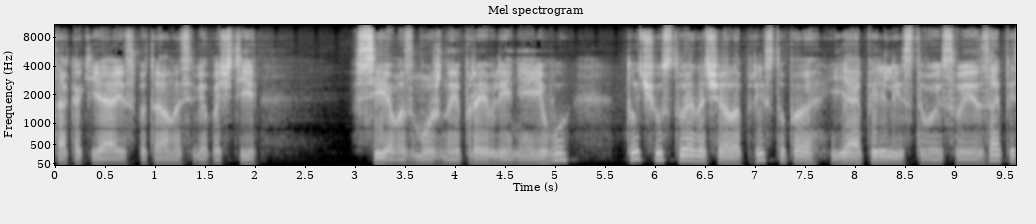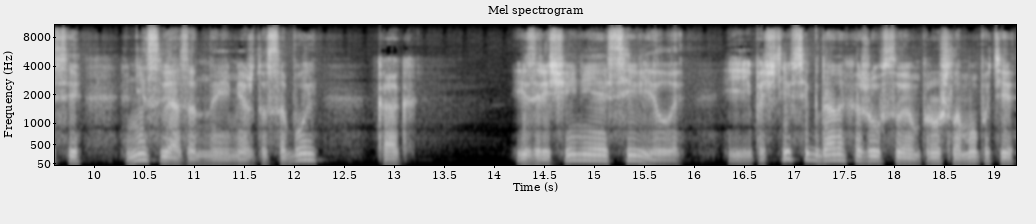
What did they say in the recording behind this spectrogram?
Так как я испытал на себе почти все возможные проявления его, то, чувствуя начало приступа, я перелистываю свои записи, не связанные между собой, как изречения Сивиллы, и почти всегда нахожу в своем прошлом опыте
